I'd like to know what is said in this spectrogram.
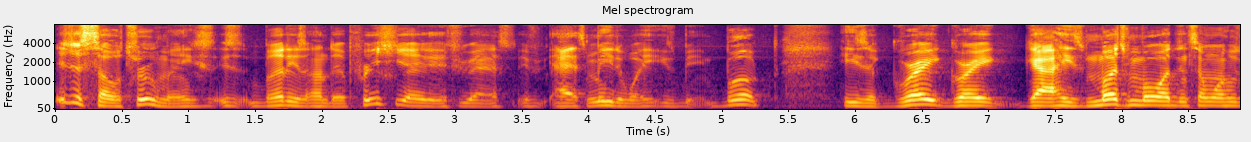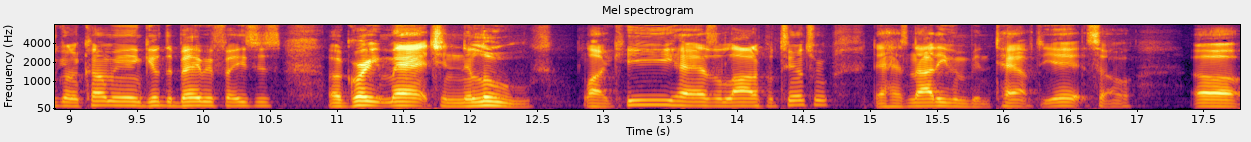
it's just so true man he's, he's Buddy's underappreciated if you ask if you ask me the way he's being booked he's a great great guy he's much more than someone who's going to come in give the baby faces a great match and then lose like he has a lot of potential that has not even been tapped yet so uh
